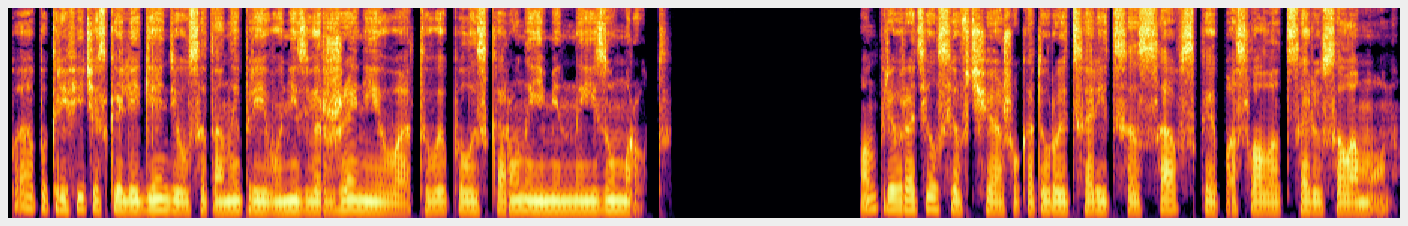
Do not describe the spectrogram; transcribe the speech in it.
По апокрифической легенде у сатаны при его низвержении в ад выпал из короны именно изумруд. Он превратился в чашу, которую царица Савская послала царю Соломону.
